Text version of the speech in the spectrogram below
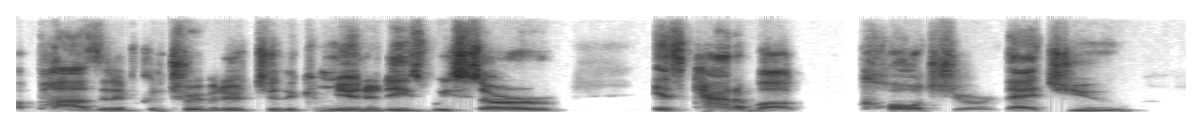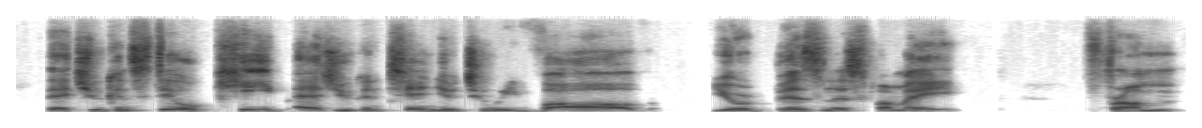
a positive contributor to the communities we serve. is kind of a culture that you that you can still keep as you continue to evolve your business from a from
